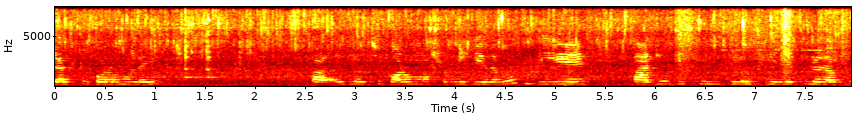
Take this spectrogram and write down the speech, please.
ঘিটা একটু গরম হলেই এগুলো হচ্ছে গরম মশলাগুলো দিয়ে দেবো। দিয়ে কাজু কিশমিশগুলো ভেজে তুলে রাখব।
